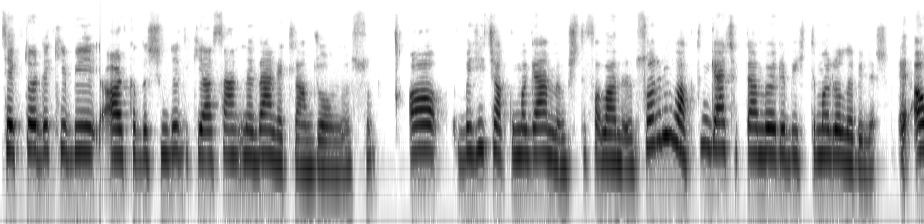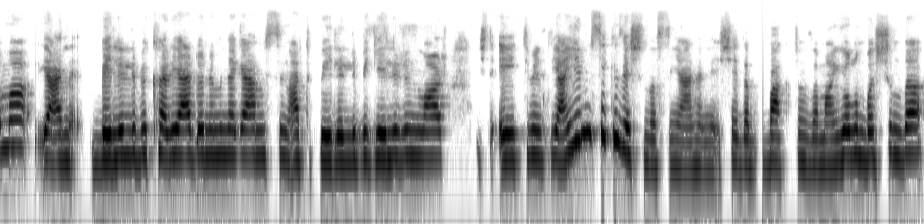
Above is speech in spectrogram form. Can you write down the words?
sektördeki bir arkadaşım dedi ki ya sen neden reklamcı olmuyorsun? Aa hiç aklıma gelmemişti falan dedim. Sonra bir baktım gerçekten böyle bir ihtimal olabilir. E, ama yani belirli bir kariyer dönemine gelmişsin artık belirli bir gelirin var. İşte eğitimin yani 28 yaşındasın yani hani şeyde baktığın zaman yolun başında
